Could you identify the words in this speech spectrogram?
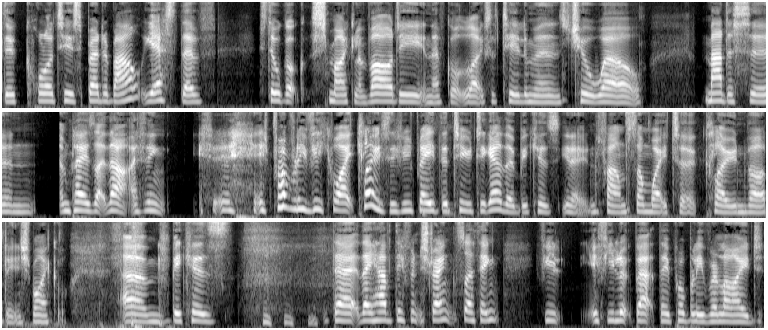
the quality is spread about. Yes, they've still got Schmeichel and Vardy, and they've got the likes of Tielemans, Chilwell, Maddison, and players like that. I think it'd probably be quite close if you played the two together because you know and found some way to clone Vardy and Schmeichel, um, because they they have different strengths. I think if you if you look back, they probably relied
